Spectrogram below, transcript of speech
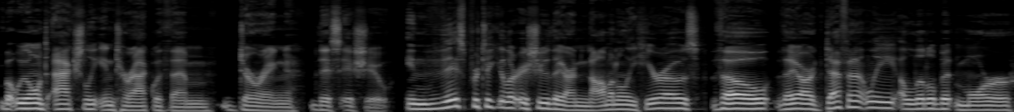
but we won't actually interact with them during this issue. In this particular issue, they are nominally heroes, though they are definitely a little bit more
